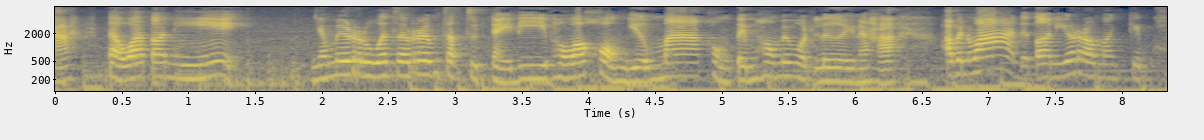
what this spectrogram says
นะ แต่ว่าตอนนี้ยังไม่รู้ว่าจะเริ่มจากจุดไหนดี เพราะว่าของเยอะมากของเต็มห้องไปหมดเลยนะคะ เอาเป็นว่าเดี๋ยวตอนนี้เรามาเก็บข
